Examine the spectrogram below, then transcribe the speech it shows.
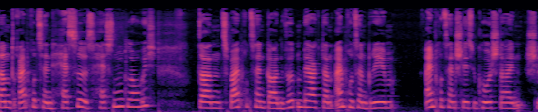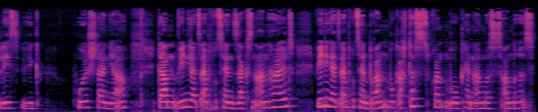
Dann 3% Hesse ist Hessen, glaube ich. Dann 2% Baden-Württemberg, dann 1% Bremen, 1% Schleswig-Holstein, Schleswig-Holstein, ja. Dann weniger als 1% Sachsen-Anhalt, weniger als 1% Brandenburg, ach, das ist Brandenburg, keine Ahnung, was das andere ist.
